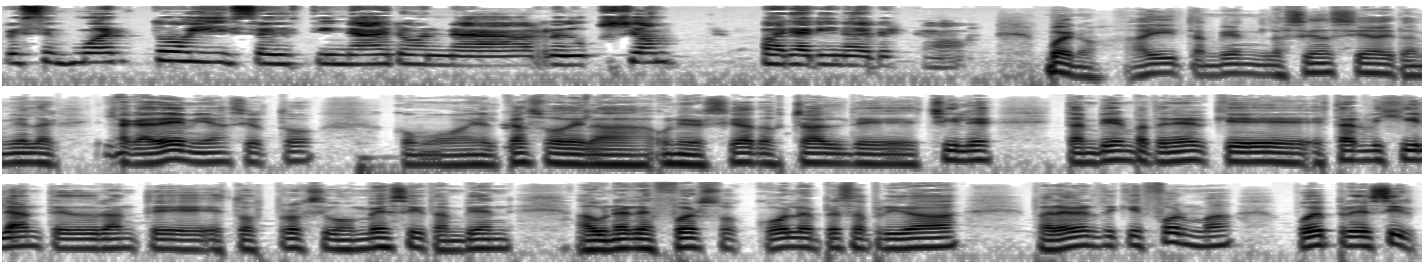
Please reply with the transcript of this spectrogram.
peces muertos y se destinaron a reducción para harina de pescado. Bueno, ahí también la ciencia y también la, academia, ¿cierto? Como en el caso de la Universidad Austral de Chile, también va a tener que estar vigilante durante estos próximos meses y también aunar esfuerzos con la empresa privada para ver de qué forma puede predecir.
